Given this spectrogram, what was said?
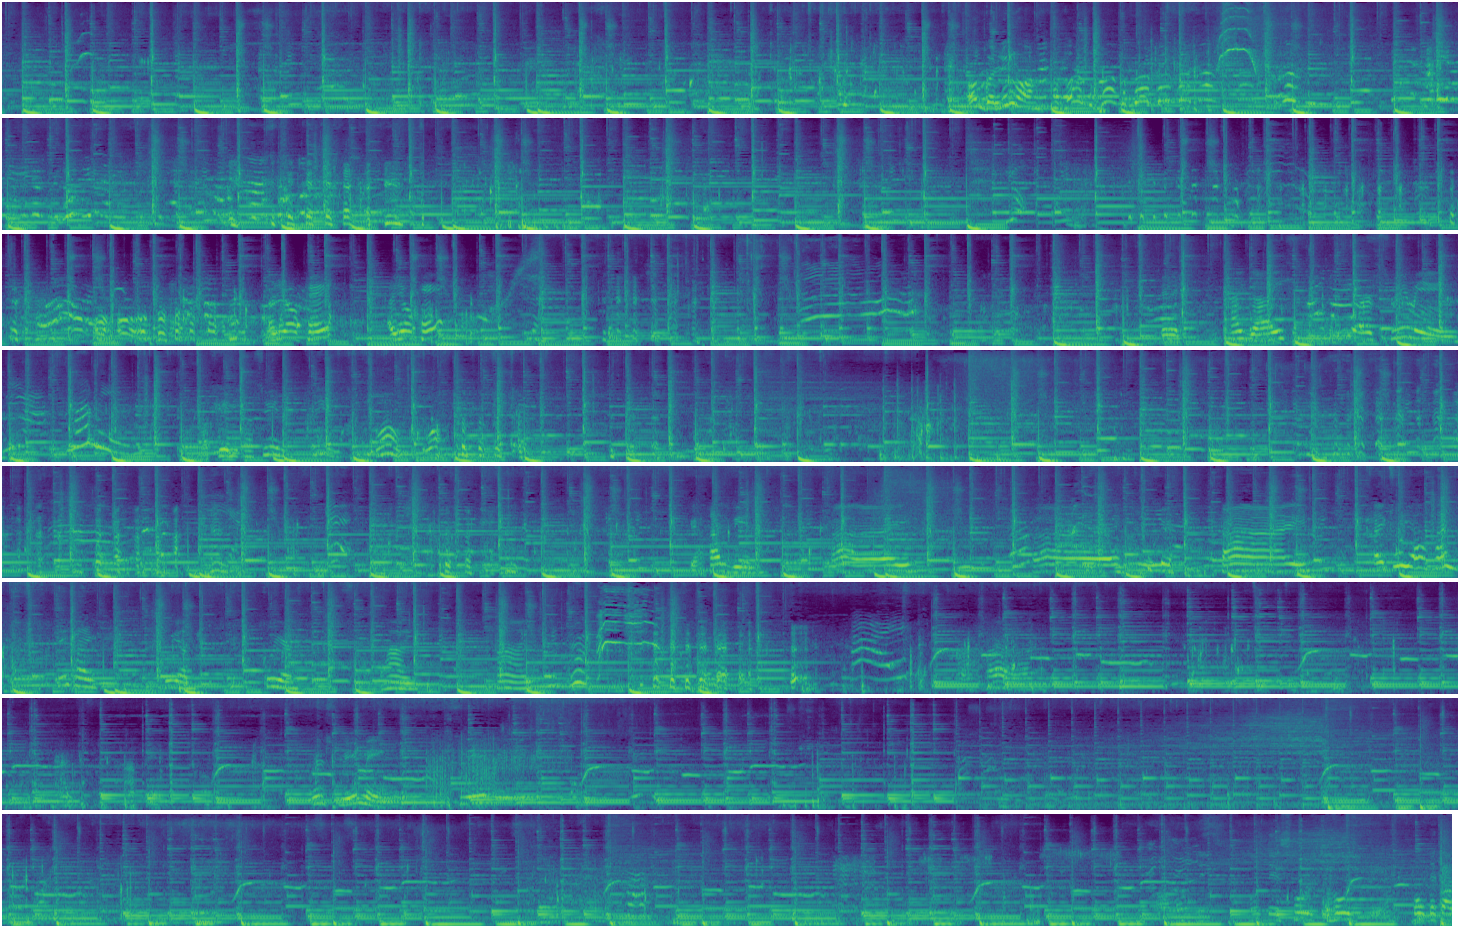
Oh, galing oh. Oh, oh, oh. Are you okay? Are you okay? Hi guys. We are swimming. Mommy. Oh, swim, oh, swim, swim. Wow, wow. Okay, Calvin. Hi. Hi. Hi. Hi, Kuya. Hi. Say hi. Kuya. Kuya. Hi. Hi. Hi. We're swimming. Swimming.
